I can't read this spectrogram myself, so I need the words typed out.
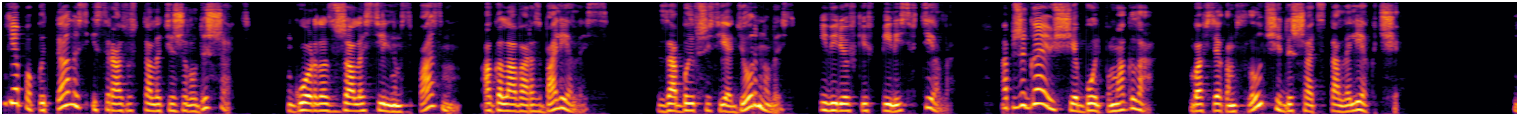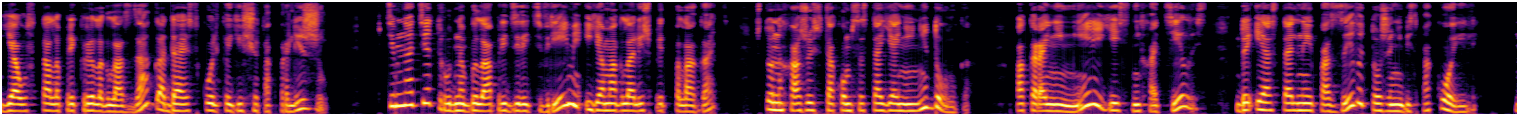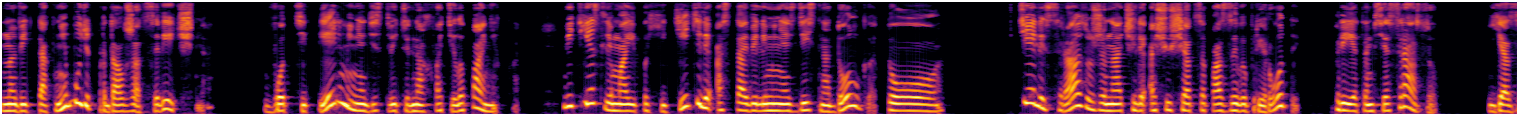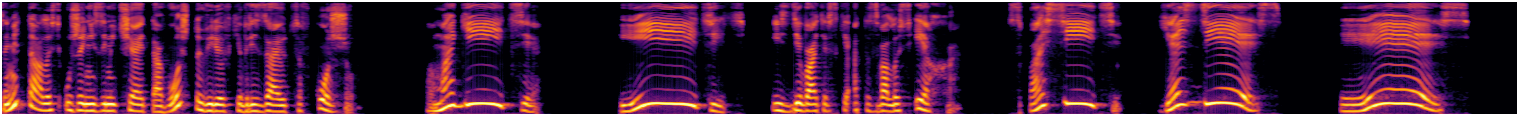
Я попыталась и сразу стало тяжело дышать. Горло сжало сильным спазмом, а голова разболелась. Забывшись, я дернулась, и веревки впились в тело. Обжигающая боль помогла. Во всяком случае, дышать стало легче. Я устало прикрыла глаза, гадая, сколько еще так пролежу. В темноте трудно было определить время, и я могла лишь предполагать, что нахожусь в таком состоянии недолго. По крайней мере, есть не хотелось, да и остальные позывы тоже не беспокоили. Но ведь так не будет продолжаться вечно. Вот теперь меня действительно охватила паника. Ведь если мои похитители оставили меня здесь надолго, то теле сразу же начали ощущаться позывы природы, при этом все сразу. Я заметалась, уже не замечая того, что веревки врезаются в кожу. «Помогите!» «Итить!» – издевательски отозвалось эхо. «Спасите! Я здесь!» «Эсь!»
